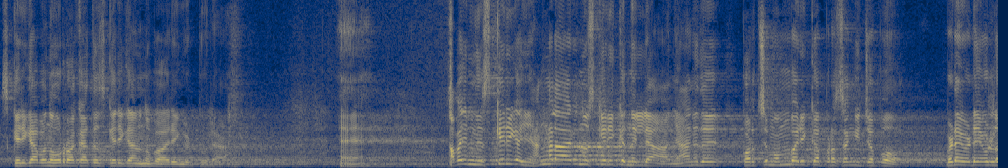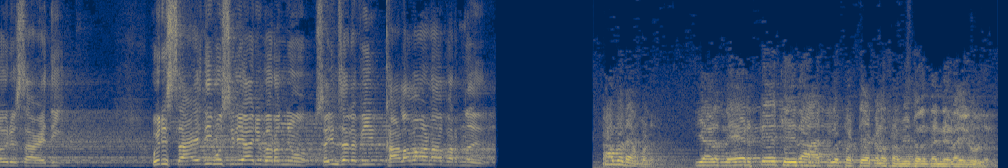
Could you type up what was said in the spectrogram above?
നിസ്കരിക്കാപ്പോൾ നൂറിറക്കാത്ത നിസ്കരിക്കാനൊന്നും ആരും കിട്ടൂല. അപ്പൊ ഇത് നിസ്കരിക്കാൻ ഞങ്ങളാരും നിസ്കരിക്കുന്നില്ല. ഞാനിത് കുറച്ച് മുമ്പൊരിക്കൽ പ്രസംഗിച്ചപ്പോൾ ഇവിടെ ഇവിടെയുള്ള ഒരു സായതി ഒരു സായതി മുസ്ലിയാർ പറഞ്ഞു സൈൻ സലഫി കളവാണ് പറഞ്ഞത്. അവിടെ അവിടെ ഇയാൾ നേരത്തെ ചെയ്ത ആറ്റിനെ പറ്റിയാക്കുന്ന സമീപനം തന്നെയാണ് അതിലുള്ളത്.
